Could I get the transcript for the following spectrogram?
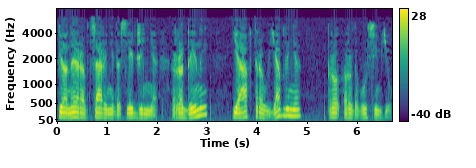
піонера в царині дослідження родини і автора уявлення про родову сім'ю.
